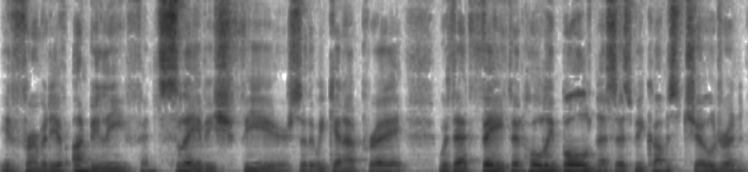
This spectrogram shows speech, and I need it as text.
infirmity of unbelief and slavish fear, so that we cannot pray with that faith and holy boldness as becomes children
